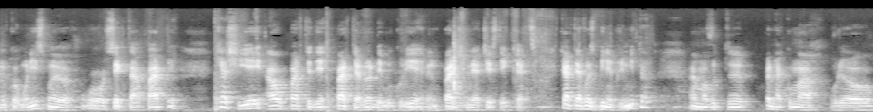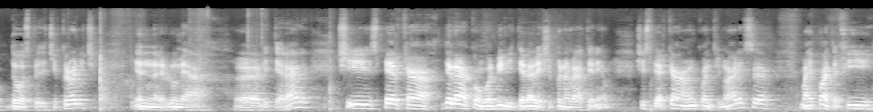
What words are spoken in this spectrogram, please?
în comunism uh, o sectă aparte, chiar și ei au parte de partea lor de bucurie în paginile acestei cărți. Cartea a fost bine primită, am avut până acum vreo 12 cronici în lumea uh, literară și sper ca de la convorbiri literare și până la Ateneu și sper ca în continuare să mai poată fi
